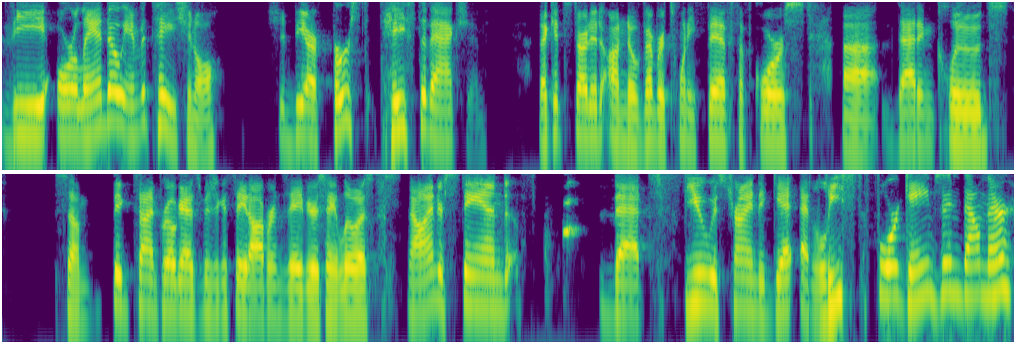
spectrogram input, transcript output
The Orlando Invitational should be our first taste of action. That gets started on November 25th. Of course, uh, that includes some big time programs Michigan State, Auburn, Xavier, St. Louis. Now, I understand f- that Few is trying to get at least four games in down there,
